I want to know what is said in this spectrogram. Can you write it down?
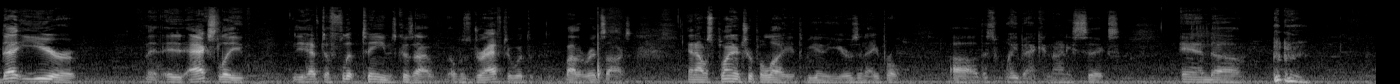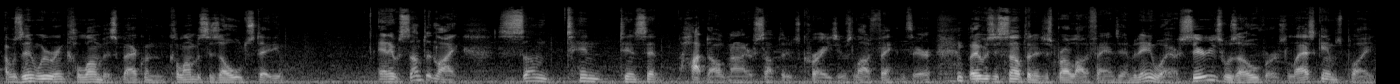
that year. It actually you have to flip teams because I, I was drafted with by the Red Sox, and I was playing in AAA at the beginning of the year. It was in April. Uh, that's way back in '96, and uh, I was in. We were in Columbus back when Columbus's old stadium, and it was something like some 10, 10 cent hot dog night or something. It was crazy. There was a lot of fans there, but it was just something that just brought a lot of fans in. But anyway, our series was over. So the last game was played.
